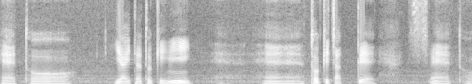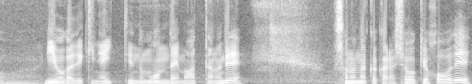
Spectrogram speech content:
えーと焼いた時にえー、溶けちゃって、えーと、利用ができないっていうの問題もあったのでその中から消去法で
